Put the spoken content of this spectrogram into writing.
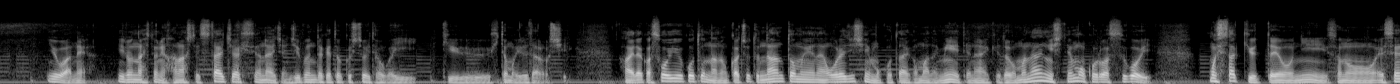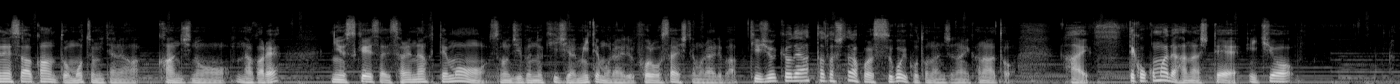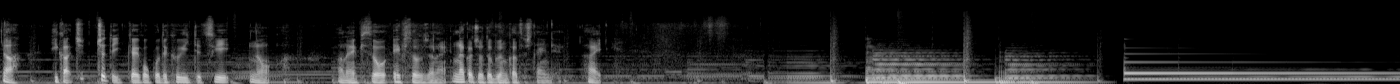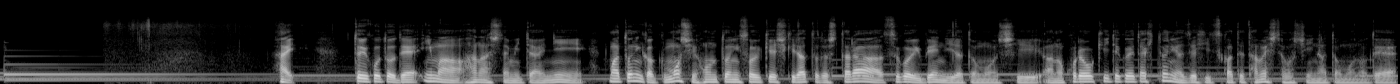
要はねいろんな人に話して伝えちゃう必要ないじゃん。自分だけ得しといた方がいいっていう人もいるだろうし。はいだからそういうことなのかちょっと何とも言えない。俺自身も答えがまだ見えてないけど、まあ、何にしてもこれはすごいもしさっき言ったようにその SNS アカウントを持つみたいな感じの流れニュース掲載されなくてもその自分の記事は見てもらえるフォローさえしてもらえればっていう状況であったとしたらこれはすごいことなんじゃないかなと。はい。でここまで話して一応あいいか。ちょちょっと一回ここで区切って次のあのエピソードエピソードじゃない。なんかちょっと分割したいんで。はい。はいということで今話したみたいにまあとにかくもし本当にそういう形式だったとしたらすごい便利だと思うしあのこれを聞いてくれた人には是非使って試してほしいなと思うので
